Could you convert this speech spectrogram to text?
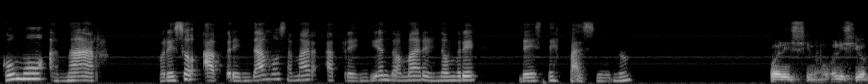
cómo amar. Por eso aprendamos a amar, aprendiendo a amar el nombre de este espacio, ¿no? Buenísimo, buenísimo.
